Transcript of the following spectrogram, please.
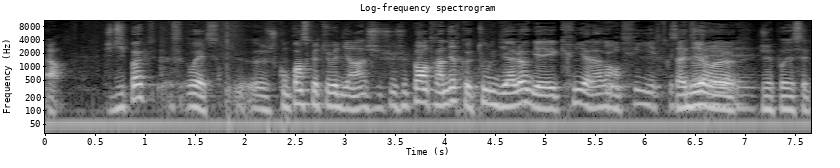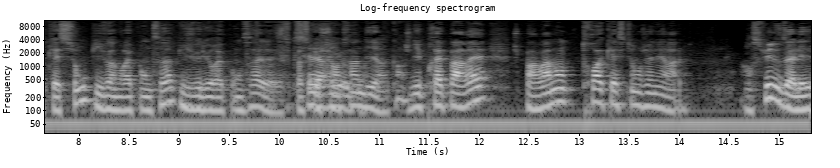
Alors, je dis pas que, ouais, euh, je comprends ce que tu veux dire. Hein. Je, ne suis pas en train de dire que tout le dialogue est écrit à l'avance. C'est-à-dire, euh, je vais poser cette question, puis il va me répondre ça, puis je vais lui répondre ça. C'est pas ce que je suis en train de dire. Quand je dis préparer, je parle vraiment de trois questions générales. Ensuite, vous allez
